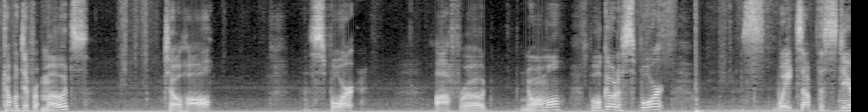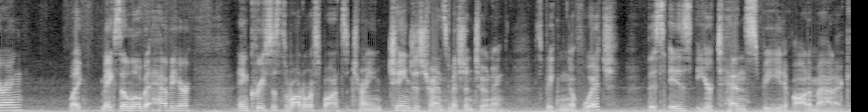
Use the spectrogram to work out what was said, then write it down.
A couple different modes tow haul, sport, off road, normal. But we'll go to sport, weights up the steering, like makes it a little bit heavier, increases throttle response, train, changes transmission tuning. Speaking of which, this is your 10 speed automatic.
